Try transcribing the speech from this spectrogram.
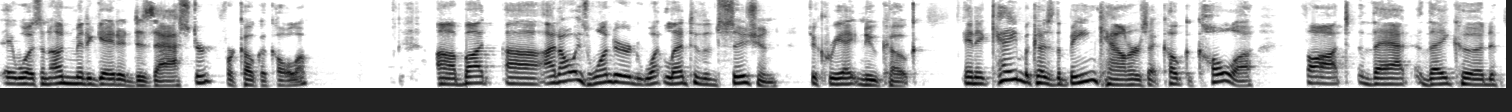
it was an unmitigated disaster for Coca Cola. Uh, but uh, I'd always wondered what led to the decision to create New Coke. And it came because the bean counters at Coca Cola thought that they could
